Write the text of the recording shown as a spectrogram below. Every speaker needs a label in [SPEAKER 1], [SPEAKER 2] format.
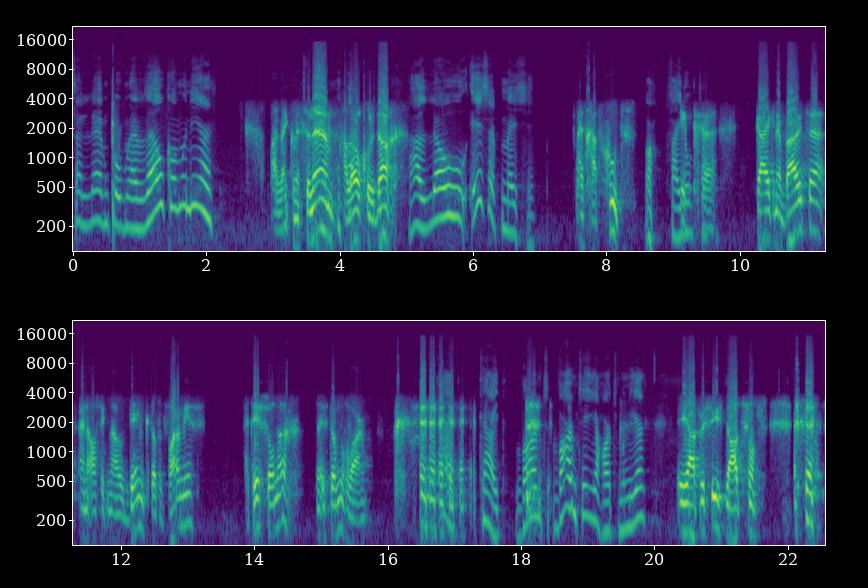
[SPEAKER 1] Salam, kom en welkom meneer.
[SPEAKER 2] Alaikum salam. Hallo, goedendag.
[SPEAKER 1] Hallo, hoe is het met je?
[SPEAKER 2] Het gaat goed.
[SPEAKER 1] Oh, fijn
[SPEAKER 2] Ik eh, kijk naar buiten en als ik nou denk dat het warm is, het is zonnig, dan is het ook nog warm.
[SPEAKER 1] Kijk, kijk, warmt, warmt in je hart meneer.
[SPEAKER 2] ja, precies dat. Soms.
